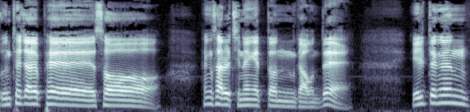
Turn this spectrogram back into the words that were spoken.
은퇴자협회에서 행사를 진행했던 가운데 1등은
